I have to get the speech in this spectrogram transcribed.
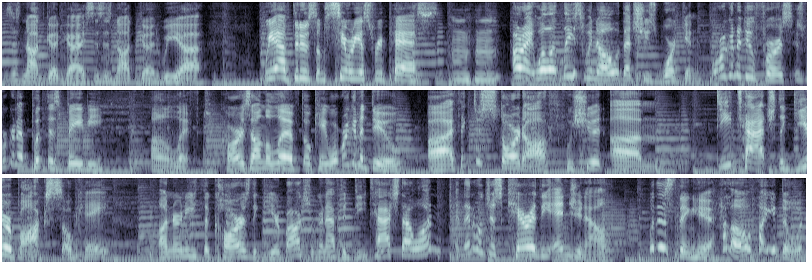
this is not good, guys. This is not good. We, uh, we have to do some serious repairs. Mm-hmm. All right, well, at least we know that she's working. What we're gonna do first is we're gonna put this baby on a lift. Car is on the lift. Okay, what we're gonna do, uh, I think to start off, we should, um, detach the gearbox, okay? Underneath the car is the gearbox. We're gonna have to detach that one. And then we'll just carry the engine out with this thing here. Hello, how you doing?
